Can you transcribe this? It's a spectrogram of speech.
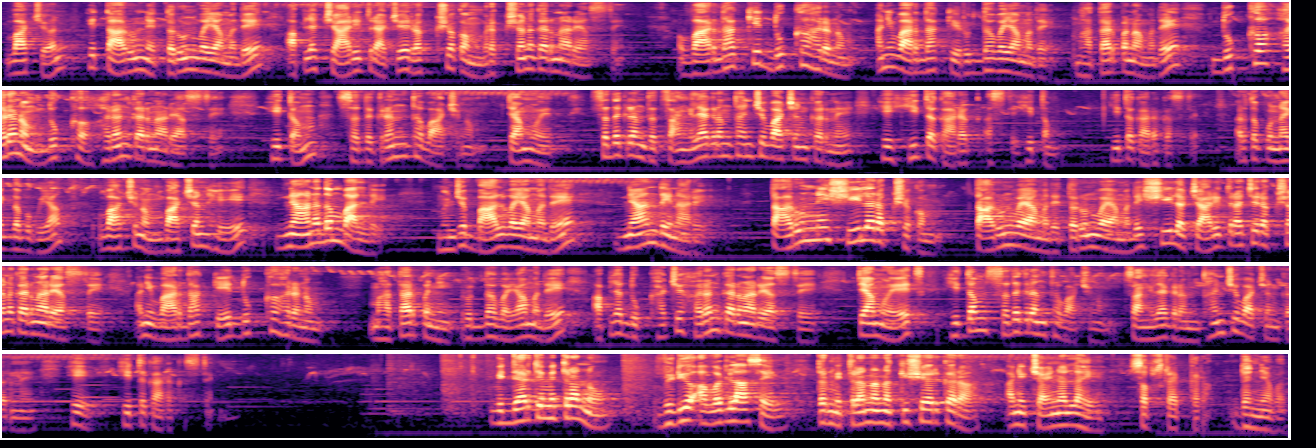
वाचन हे तारुण्य तरुण वयामध्ये आपल्या चारित्र्याचे रक्षकम रक्षण करणारे असते. वार्धाक्य दुःख हरणम आणि वार्धाक्य वृद्ध वयामध्ये म्हातारपणामध्ये दुःख हरणम दुःख हरण करणारे असते. हितम सदग्रंथ वाचनम त्यामुळे सदग्रंथ चांगल्या ग्रंथांचे वाचन करणे हे हितकारक असते हितम हितकारक असते. अर्थ पुन्हा एकदा बघूया. वाचनम वाचन हे ज्ञानदम बाल्ये म्हणजे बालवयामध्ये ज्ञान देणारे. तारुण्ये शीलरक्षकम तारुण वयामध्ये तरुण वयामध्ये शील चारित्र्याचे रक्षण करणारे असते. आणि वार्धक्ये दुःख हरणम म्हातारपणी वृद्ध वयामध्ये आपल्या दुःखाचे हरण करणारे असते. त्यामुळेच हितम सदग्रंथ वाचणं चांगल्या ग्रंथांचे वाचन करणे हे हितकारक असते. विद्यार्थी मित्रांनो व्हिडिओ आवडला असेल तर मित्रांना नक्की शेअर करा आणि चॅनललाही सबस्क्राईब करा. धन्यवाद.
